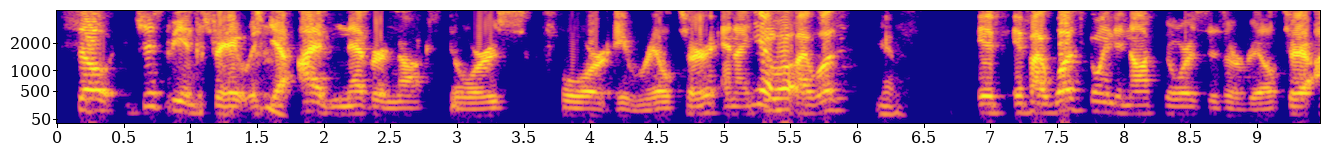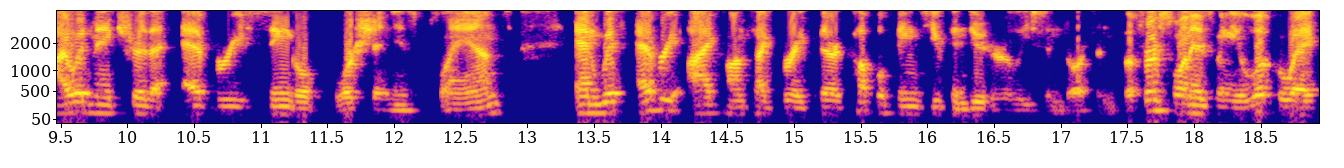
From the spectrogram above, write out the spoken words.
So just being straight with you, I've never knocked doors for a realtor, and I yeah, think well, if I was, yeah if if I was going to knock doors as a realtor, I would make sure that every single portion is planned. And with every eye contact break, there are a couple things you can do to release endorphins. The first one is when you look away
